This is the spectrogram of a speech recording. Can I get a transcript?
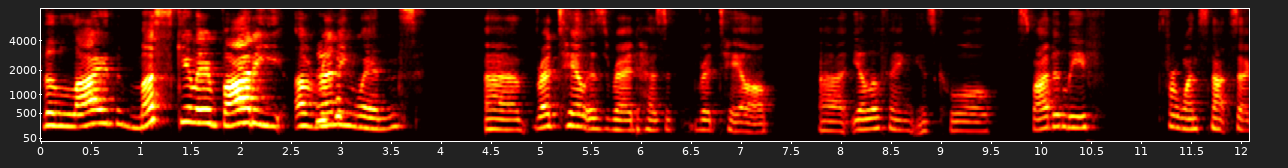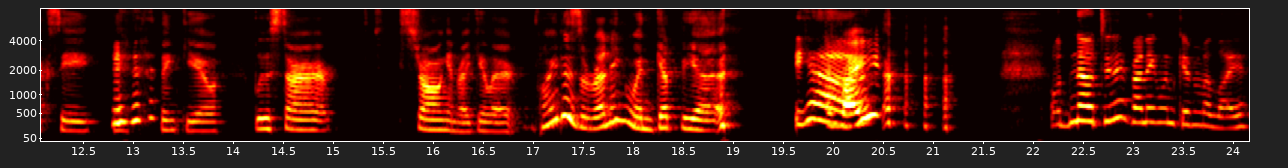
the lithe, muscular body of Running Winds. Uh, Red Tail is red, has a red tail. Uh, Yellowfang is cool. Spotted Leaf, for once, not sexy. Thank you. Blue Star, strong and regular. Why does Running Wind get the? Uh... yeah. Right? Well, no, didn't Running Wind give him a life?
